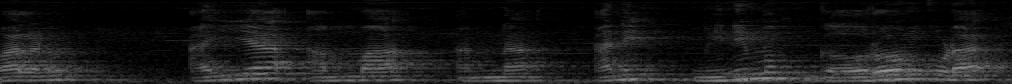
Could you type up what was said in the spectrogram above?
వాళ్ళను అయ్యా అమ్మ అన్న అని మినిమం గౌరవం కూడా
